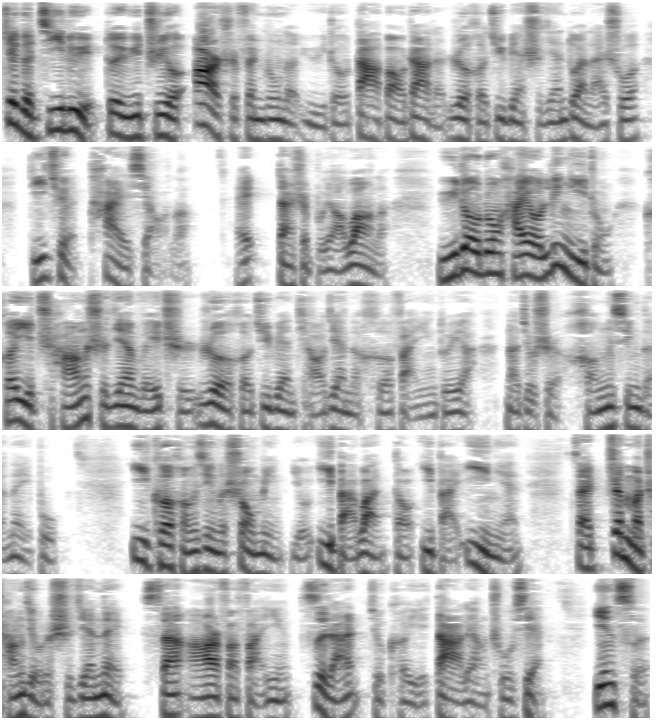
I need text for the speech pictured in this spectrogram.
这个几率对于只有二十分钟的宇宙大爆炸的热核聚变时间段来说，的确太小了。哎，但是不要忘了，宇宙中还有另一种可以长时间维持热核聚变条件的核反应堆啊，那就是恒星的内部。一颗恒星的寿命有一百万到一百亿年，在这么长久的时间内，三阿尔法反应自然就可以大量出现，因此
